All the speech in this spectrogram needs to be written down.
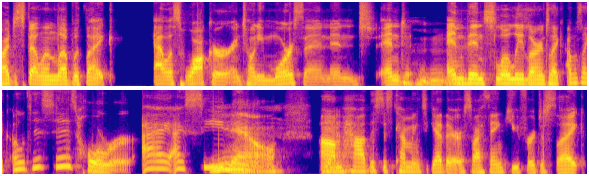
i just fell in love with like Alice Walker and Toni Morrison and and mm-hmm. and then slowly learned like I was like oh this is horror I I see yeah. now um yeah. how this is coming together so I thank you for just like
